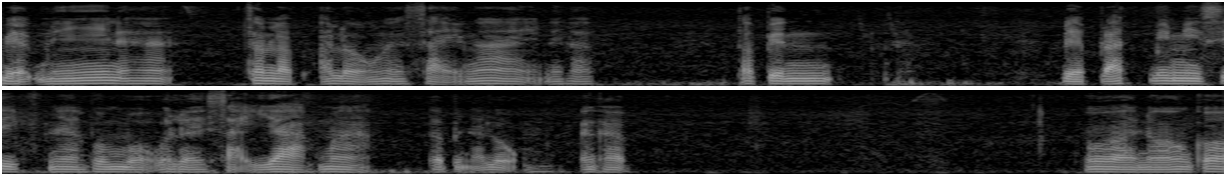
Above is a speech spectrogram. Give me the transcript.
แบบนี้นะฮะสำหรับอาหลงเนี่ยใส่ง่ายนะครับ ถ้าเป็นแบบรัดไม่มีซิปเนี่ยผมบอกไว้เลยใส่ยากมากถ้าเป็นอาหลงนะครับ เพราะว่าน้องก็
